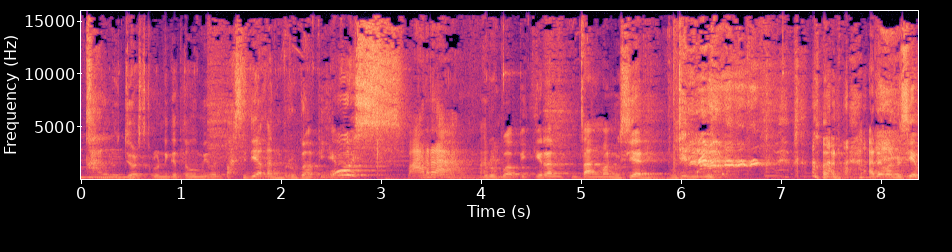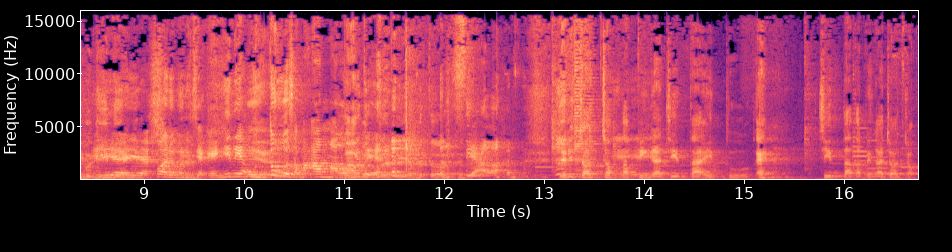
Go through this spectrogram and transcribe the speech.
Kalau George Clooney ketemu Miun pasti dia akan berubah pikiran. Ush, parah. Iya, Berubah pikiran tentang manusia di bumi ini. ada manusia begini iya, ya. iya. guys? Kok ada manusia kayak gini ya? Iya. Untung gue sama Amal Nah, gitu betul, ya. Iya betul. Sialan. Jadi cocok Iya, tapi iya. nggak cinta itu, eh cinta tapi nggak cocok.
